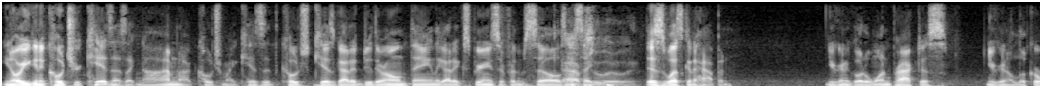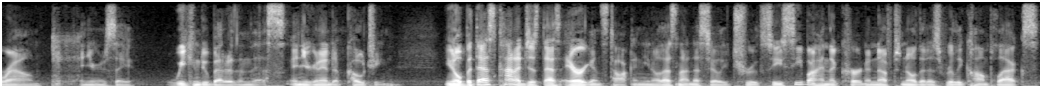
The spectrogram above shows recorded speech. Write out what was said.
you know, are you going to coach your kids? And I was like, nah, I'm not coaching my kids. The coach kids got to do their own thing. They got to experience it for themselves. And it's like, Absolutely. this is what's going to happen. You're going to go to one practice. You're going to look around, and you're going to say, we can do better than this, and you're going to end up coaching. You know, but that's kind of just that's arrogance talking. You know, that's not necessarily truth. So you see behind the curtain enough to know that it's really complex.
